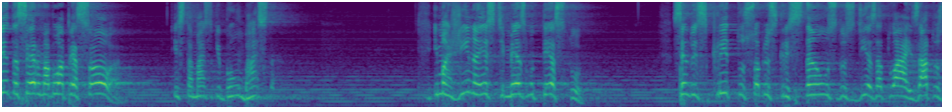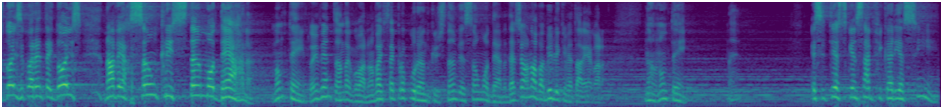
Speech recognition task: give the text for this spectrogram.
Tenta ser uma boa pessoa. Está mais do que bom, basta. Imagina este mesmo texto sendo escrito sobre os cristãos dos dias atuais, Atos 2 e 42, na versão cristã moderna. Não tem, estou inventando agora, não vai sair procurando cristã versão moderna. Deve ser uma nova Bíblia que inventaram agora. Não, não tem. Esse texto, quem sabe, ficaria assim:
